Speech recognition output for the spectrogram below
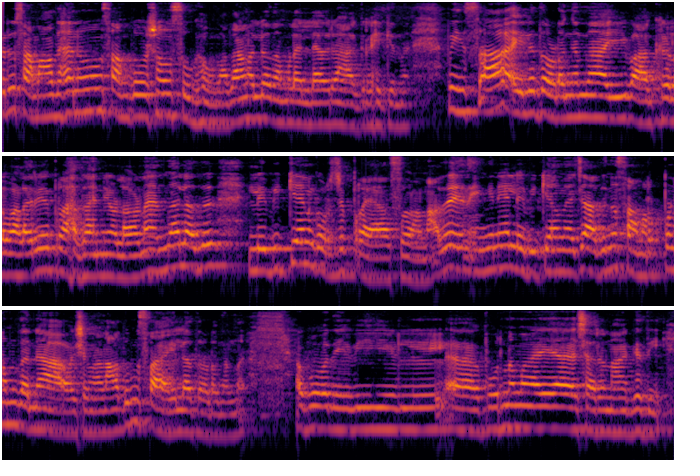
ഒരു സമാധാനവും സന്തോഷവും സുഖവും. അതാണല്ലോ നമ്മളെല്ലാവരും ആഗ്രഹിക്കുന്നത്. അപ്പോൾ ഈ സ തുടങ്ങുന്ന ഈ വാക്കുകൾ വളരെ പ്രാധാന്യമുള്ളതാണ്. എന്നാൽ അത് ലഭിക്കാൻ കുറച്ച് പ്രയാസമാണ്. അത് എങ്ങനെയാണ് ലഭിക്കാമെന്ന് വെച്ചാൽ അതിന് സമർപ്പണം തന്നെ ആവശ്യമാണ്. അതും സായിലാണ് തുടങ്ങുന്നത്. അപ്പോൾ ദേവിയിൽ പൂർണമായ ശരണാഗതി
